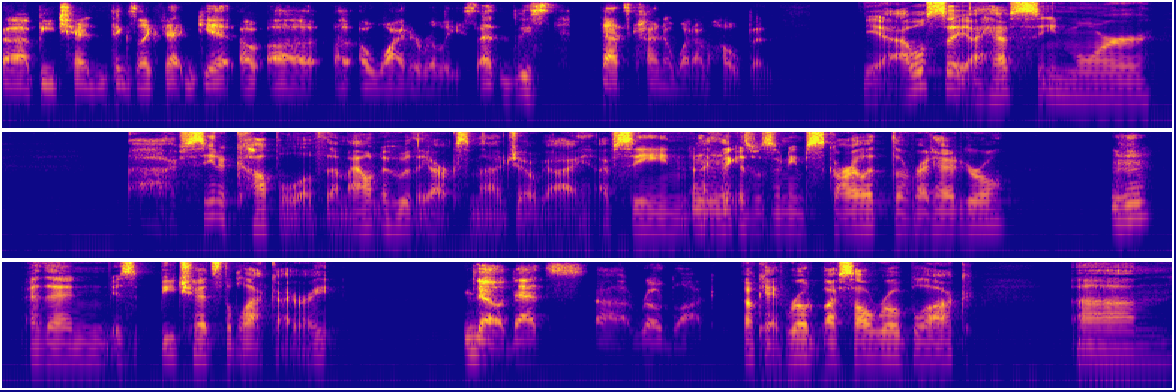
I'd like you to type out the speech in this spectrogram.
uh, Beachhead and things like that get a, a, a wider release. At least that's kind of what I'm hoping. Yeah, I will say I have seen more. Uh, I've seen a couple of them. I don't know who they are because I'm not a Joe guy. I've seen. I Mhm. think is was her name Scarlet, the redheaded girl, Mm-hmm. and then is Beachhead's the black guy, right? No, that's uh, Roadblock. Okay, road. I saw Roadblock. Um,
